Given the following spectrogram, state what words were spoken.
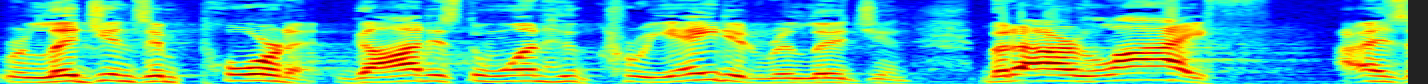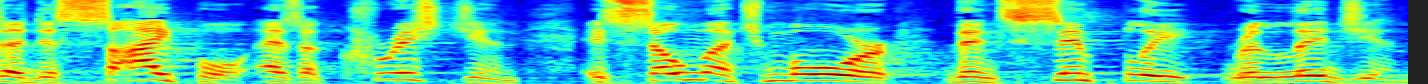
Religion's important. God is the one who created religion. But our life as a disciple, as a Christian, is so much more than simply religion.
